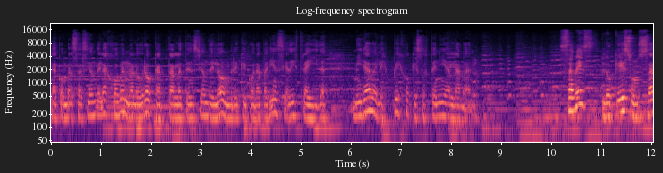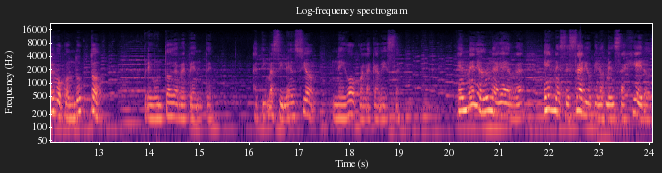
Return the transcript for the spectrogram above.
la conversación de la joven no logró captar la atención del hombre que con apariencia distraída miraba el espejo que sostenía en la mano. ¿Sabes lo que es un salvoconducto? Preguntó de repente. Atima Silencio negó con la cabeza. En medio de una guerra es necesario que los mensajeros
